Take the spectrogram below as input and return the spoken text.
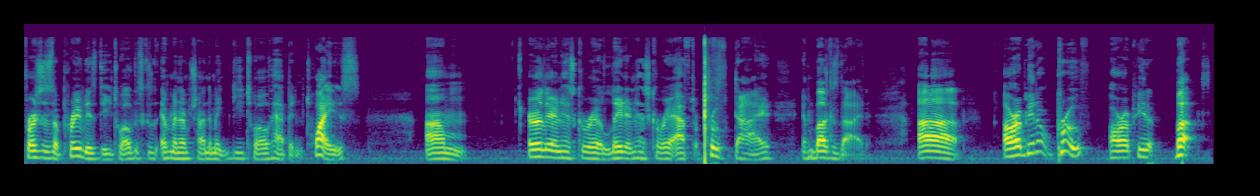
versus a previous D12 is because Eminem tried to make D12 happen twice. Um, earlier in his career, later in his career, after Proof died and Bugs died. Uh, R.I.P. Proof, R.I.P. Bugs.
